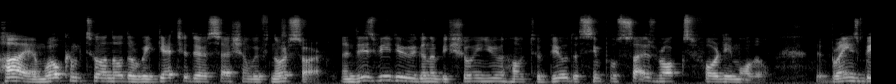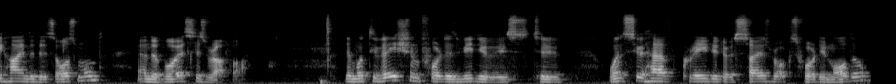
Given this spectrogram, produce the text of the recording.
Hi and welcome to another We Get You There session with Norsar. In this video we're going to be showing you how to build a simple SeisRoX 4D model. The brains behind it is Osmond and the voice is Rafa. The motivation for this video is to, once you have created a SeisRoX 4D model,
